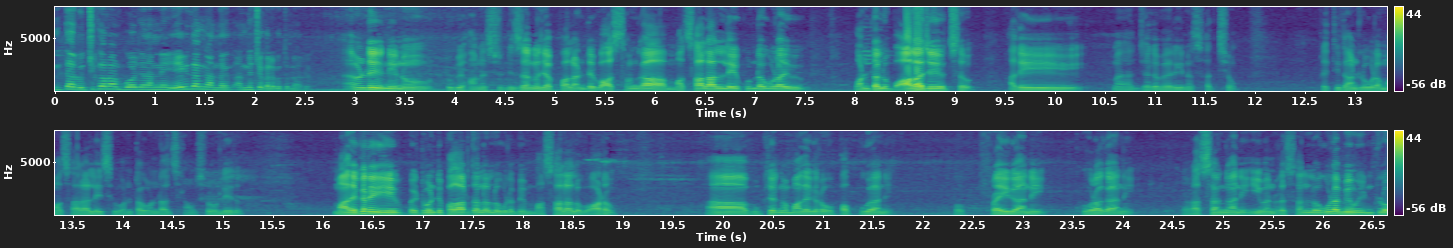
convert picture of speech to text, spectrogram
ఇంత రుచికరమైన భోజనాన్ని ఏ విధంగా అందించగలుగుతున్నారు? అండి నేను టు బి హానెస్ట్ నిజంగా చెప్పాలంటే వాస్తవంగా మసాలాలు లేకుండా కూడా వంటలు బాగా చేయొచ్చు. అది జగమెరిగిన సత్యం. ప్రతి దాంట్లో కూడా మసాలాలు వేసి వంట వండాల్సిన అవసరం లేదు. మా దగ్గర ఏ ఎటువంటి పదార్థాలలో కూడా మేము మసాలాలు వాడం. ముఖ్యంగా మా దగ్గర ఒక పప్పు కానీ ఒక ఫ్రై కానీ కూర కానీ రసం కానీ ఈవెన్ రసంలో కూడా మేము ఇంట్లో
